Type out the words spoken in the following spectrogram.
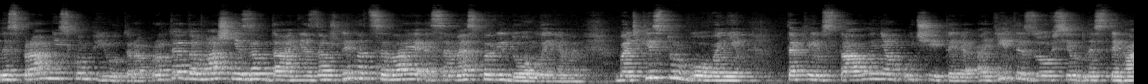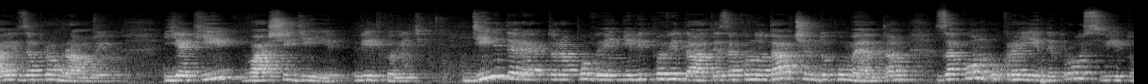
несправність комп'ютера. Проте домашнє завдання завжди надсилає смс-повідомленнями. Батьки стурбовані таким ставленням учителя, а діти зовсім не стигають за програмою. Які ваші дії? Відповідь. Дії директора повинні відповідати законодавчим документам Закон України про освіту,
